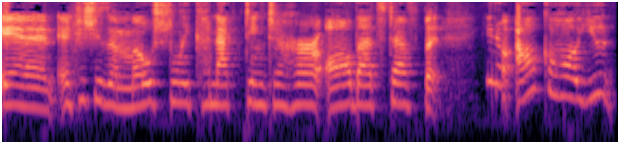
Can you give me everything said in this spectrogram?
And and because she's emotionally connecting to her, all that stuff. But you know, alcohol, you.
